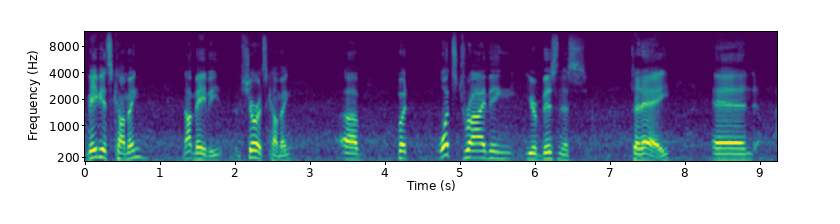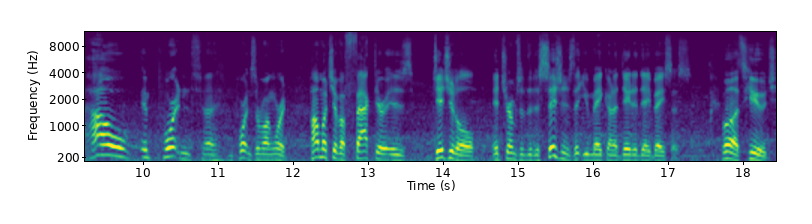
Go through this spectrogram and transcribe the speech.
maybe it's coming, not maybe, I'm sure it's coming. Uh, but what's driving your business today, and how important, uh, important's the wrong word, how much of a factor is digital in terms of the decisions that you make on a day-to-day -day basis? Well, it's huge.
